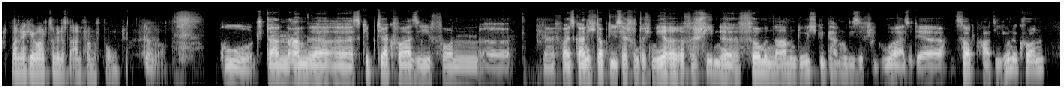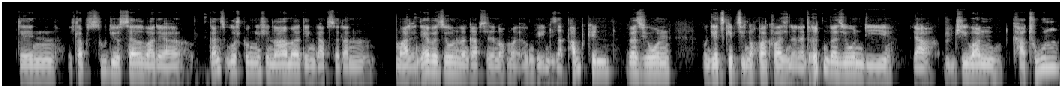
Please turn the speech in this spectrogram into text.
hat man ja hier mal zumindest einen Anfangspunkt. Genau. Gut, dann haben wir, äh, es gibt ja quasi von, äh, ja, ich weiß gar nicht, ich glaube, die ist ja schon durch mehrere verschiedene Firmennamen durchgegangen, diese Figur. Also der Third-Party Unicron, den, ich glaube, Studio Cell war der ganz ursprüngliche Name, den gab es ja dann mal in der Version und dann gab es ihn ja nochmal irgendwie in dieser Pumpkin-Version. Und jetzt gibt es ihn nochmal quasi in einer dritten Version, die ja G1 Cartoon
